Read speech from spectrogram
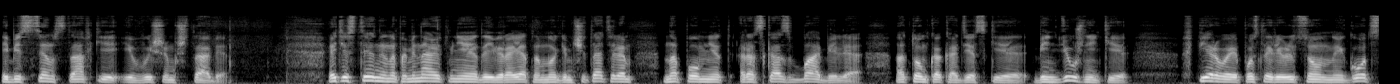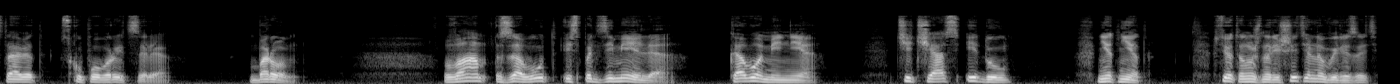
и без сцен вставки и в высшем штабе. Эти сцены напоминают мне, да и, вероятно, многим читателям напомнят рассказ Бабеля о том, как одесские бендюжники в первый послереволюционный год ставят скупого рыцаря. Барон. «Вам зовут из подземелья. Кого мне?» «Сейчас иду». «Нет-нет, все это нужно решительно вырезать.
